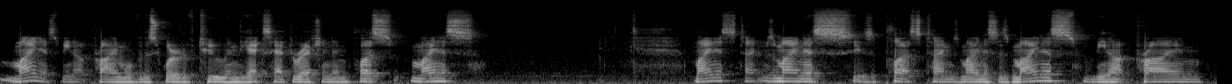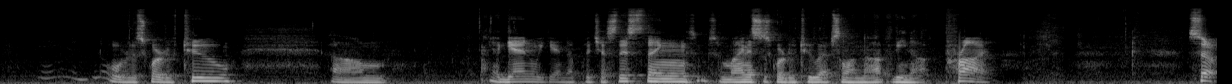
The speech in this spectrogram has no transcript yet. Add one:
minus v naught prime over the square root of 2 in the x hat direction and plus minus minus times minus is a plus times minus is minus v naught prime over the square root of 2 um, again we end up with just this thing so minus the square root of 2 epsilon naught v naught prime so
